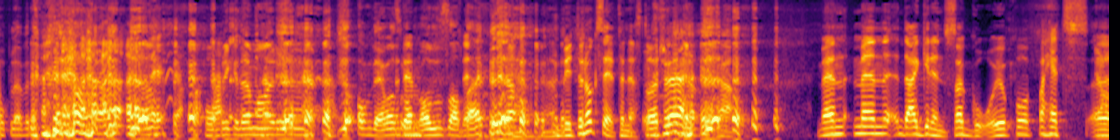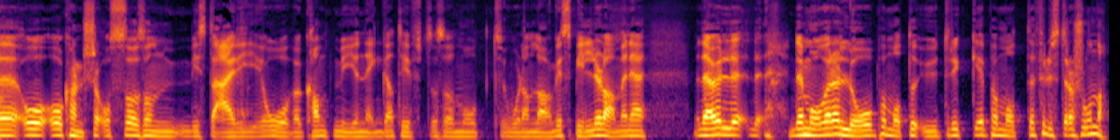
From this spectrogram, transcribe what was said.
opplever det. jeg håper ikke de har eh, Om det var Solvald som satt der. De bytter nok sete neste år, tror jeg. Ja. Men, men der grensa går jo på, på hets, ja. og, og kanskje også sånn hvis det er i overkant mye negativt altså mot hvordan laget spiller, da. Men, jeg, men det er vel det, det må være lov på en måte å uttrykke på en måte frustrasjon, da.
